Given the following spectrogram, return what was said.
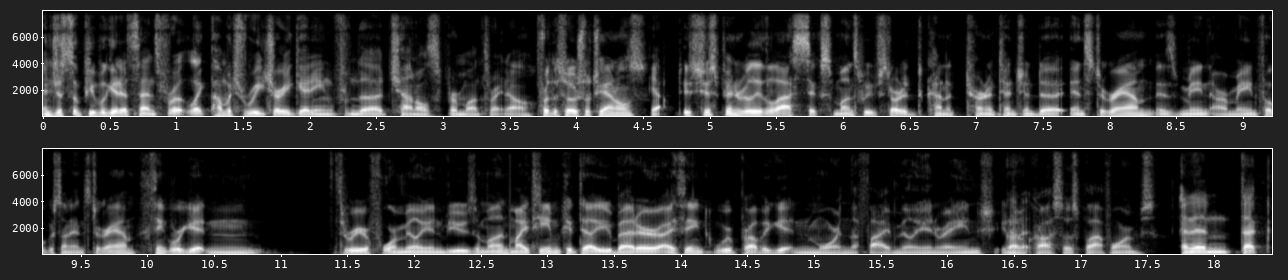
And just so people get a sense for like how much reach are you getting from the channels per month right now? For the social channels? Yeah. It's just been really the last six months we've started to kind of turn attention to Instagram is main our main focus on Instagram. I think we're getting three or four million views a month. My team could tell you better. I think we're probably getting more in the five million range, you Got know, it. across those platforms. And then that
